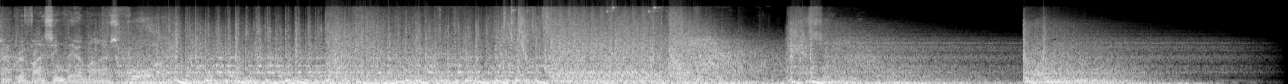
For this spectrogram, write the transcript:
sacrificing their lives for?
